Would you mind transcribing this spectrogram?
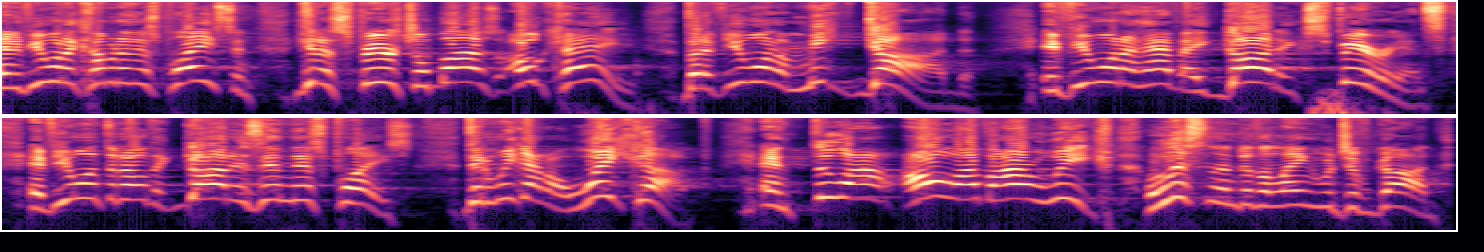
And if you want to come into this place and get a spiritual buzz, okay. But if you want to meet God, if you want to have a God experience, if you want to know that God is in this place, then we got to wake up and throughout all of our week, listening to the language of God,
